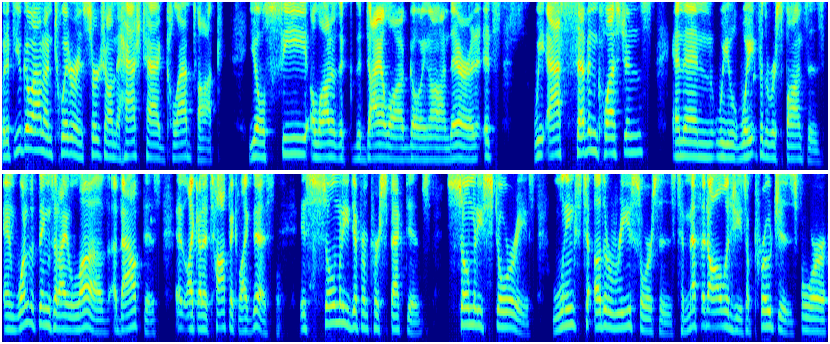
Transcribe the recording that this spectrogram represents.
But if you go out on Twitter and search on the hashtag collab talk, you'll see a lot of the, the dialogue going on there. And it's, we ask seven questions and then we wait for the responses. And one of the things that I love about this, eh, like on a topic like this, is so many different perspectives so many stories, links to other resources, to methodologies, approaches for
